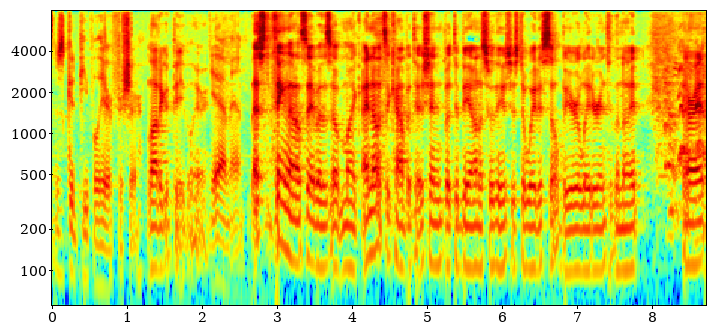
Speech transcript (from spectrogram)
there's good people here for sure. A lot of good people here. Yeah, man. That's the thing that I'll say about this open mic. I know it's a competition, but to be honest with you, it's just a way to sell beer later into the night. All right.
